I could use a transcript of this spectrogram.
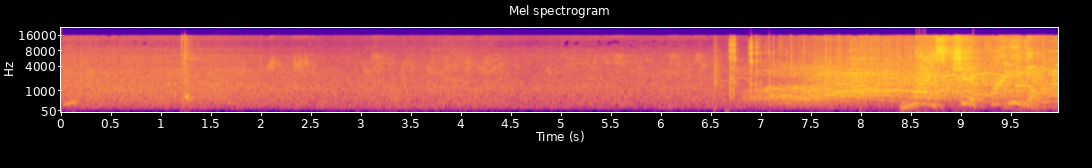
Nice chip for Eagle.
